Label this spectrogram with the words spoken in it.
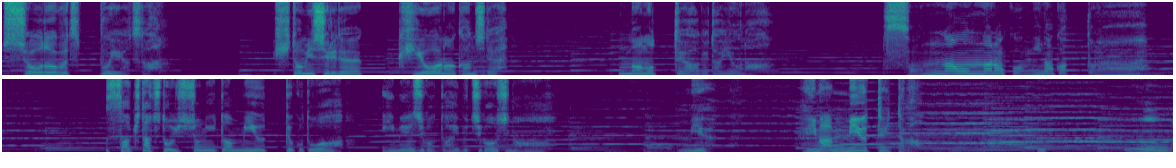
小動物っぽいやつだ。人見知りで気弱な感じで守ってあげたいような。そんな女の子見なかったな。サキたちと一緒にいたミュってことはイメージがだいぶ違うしなミュ今ミュって言ったか。おおう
